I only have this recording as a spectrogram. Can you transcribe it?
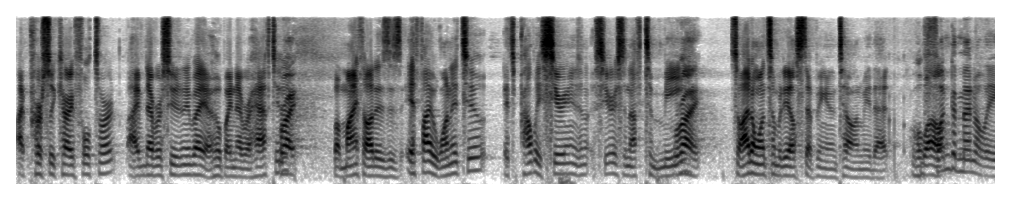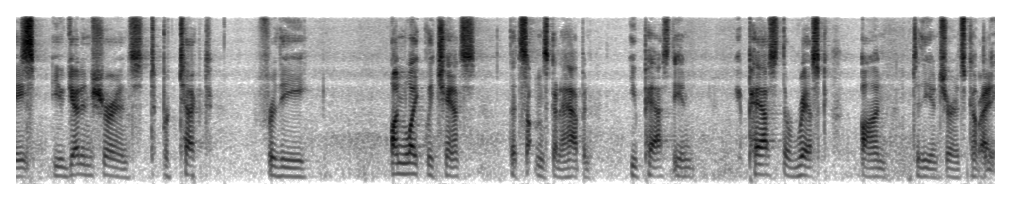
I personally carry full tort. I've never sued anybody. I hope I never have to. Right. But my thought is, is if I wanted to, it's probably serious, serious enough to me. Right. So I don't want somebody else stepping in and telling me that. Well, fundamentally, you get insurance to protect for the unlikely chance that something's going to happen. You pass the in- you pass the risk on to the insurance company.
